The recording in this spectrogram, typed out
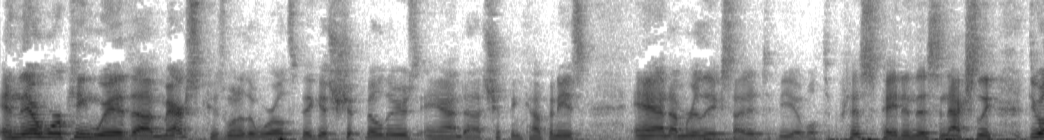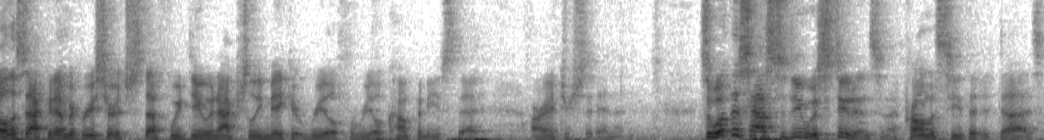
And they're working with uh, Maersk, who's one of the world's biggest shipbuilders and uh, shipping companies. And I'm really excited to be able to participate in this and actually do all this academic research stuff we do and actually make it real for real companies that are interested in it. So what this has to do with students, and I promise you that it does,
